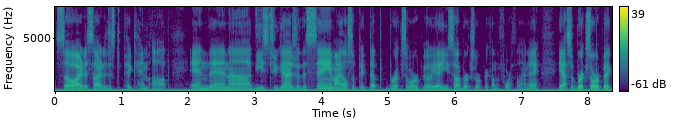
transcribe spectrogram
So i decided just to pick him up and then uh, these two guys are the same. I also picked up Brooks Orpik. Oh, yeah, you saw Brooks Orpik on the fourth line, eh? Yeah, so Brooks Orpik,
